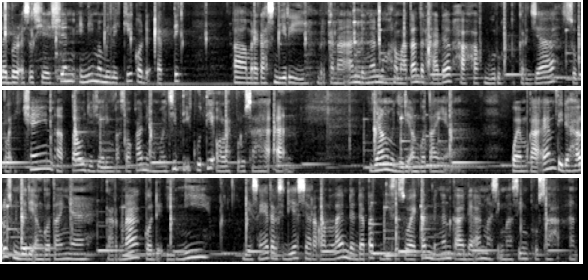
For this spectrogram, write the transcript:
Labor Association ini memiliki kode etik uh, mereka sendiri berkenaan dengan penghormatan terhadap hak-hak buruh pekerja, supply chain, atau jejaring pasokan yang wajib diikuti oleh perusahaan yang menjadi anggotanya. UMKM tidak harus menjadi anggotanya karena kode ini biasanya tersedia secara online dan dapat disesuaikan dengan keadaan masing-masing perusahaan.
